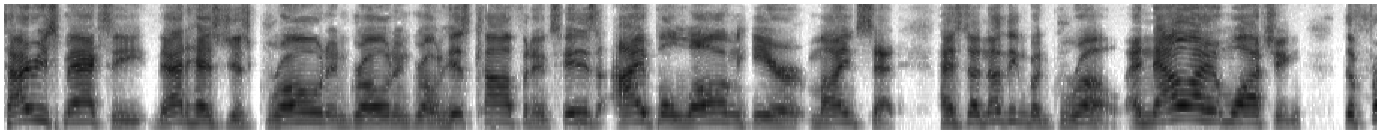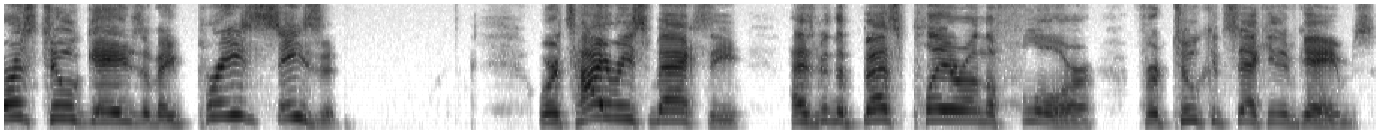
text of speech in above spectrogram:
Tyrese Maxey, that has just grown and grown and grown. His confidence, his I belong here mindset has done nothing but grow. And now I am watching the first two games of a preseason where Tyrese Maxey has been the best player on the floor for two consecutive games.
